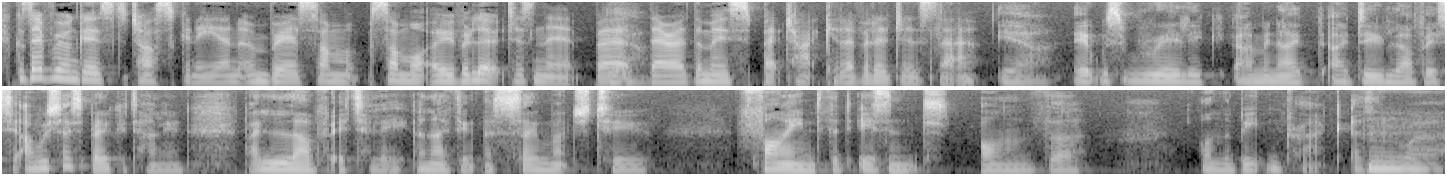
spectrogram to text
Because everyone goes to Tuscany, and Umbria is some, somewhat overlooked, isn't it? But yeah. there are the most spectacular villages there. Yeah, it was really. I mean, I I do love it. I wish I spoke Italian, but I love Italy, and I think there's so much to find that isn't on the on the beaten track, as mm. it were.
